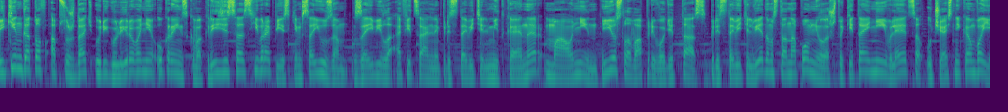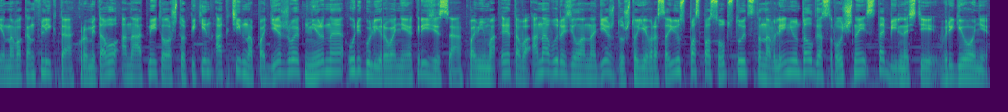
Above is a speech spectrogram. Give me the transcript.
Пекин готов обсуждать урегулирование украинского кризиса с Европейским Союзом, заявила официальный представитель МИД КНР Мао Нин. Ее слова приводит ТАСС. Представитель ведомства напомнила, что Китай не является участником военного конфликта. Кроме того, она отметила, что Пекин активно поддерживает мирное урегулирование кризиса. Помимо этого, она выразила надежду, что Евросоюз поспособствует становлению долгосрочной стабильности в регионе.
